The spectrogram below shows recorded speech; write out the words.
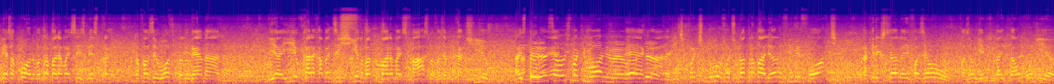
pensa, porra, não vou trabalhar mais seis meses pra, pra fazer outro, pra não ganhar nada. E aí o cara acaba desistindo, vai pra uma área mais fácil, vai fazer aplicativo. A esperança é a última que morre mesmo. É, cara, a gente continua, continua trabalhando firme e forte, acreditando aí em fazer um, fazer um game que vai dar um bom dinheiro.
